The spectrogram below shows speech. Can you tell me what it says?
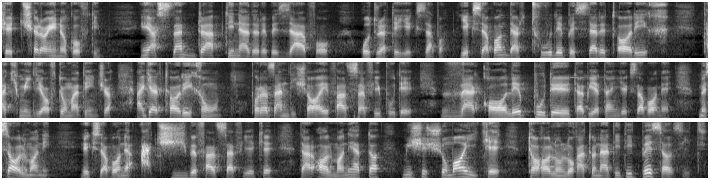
که چرا اینو گفتیم. این اصلا ربطی نداره به ضعف و قدرت یک زبان. یک زبان در طول بستر تاریخ تکمیل یافت اومده اینجا. اگر تاریخ اون پر از اندیشه های فلسفی بوده و قالب بوده طبیعتا یک زبان مثل آلمانی یک زبان عجیب فلسفیه که در آلمانی حتی میشه شمایی که تا حال اون لغت رو ندیدید بسازید.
